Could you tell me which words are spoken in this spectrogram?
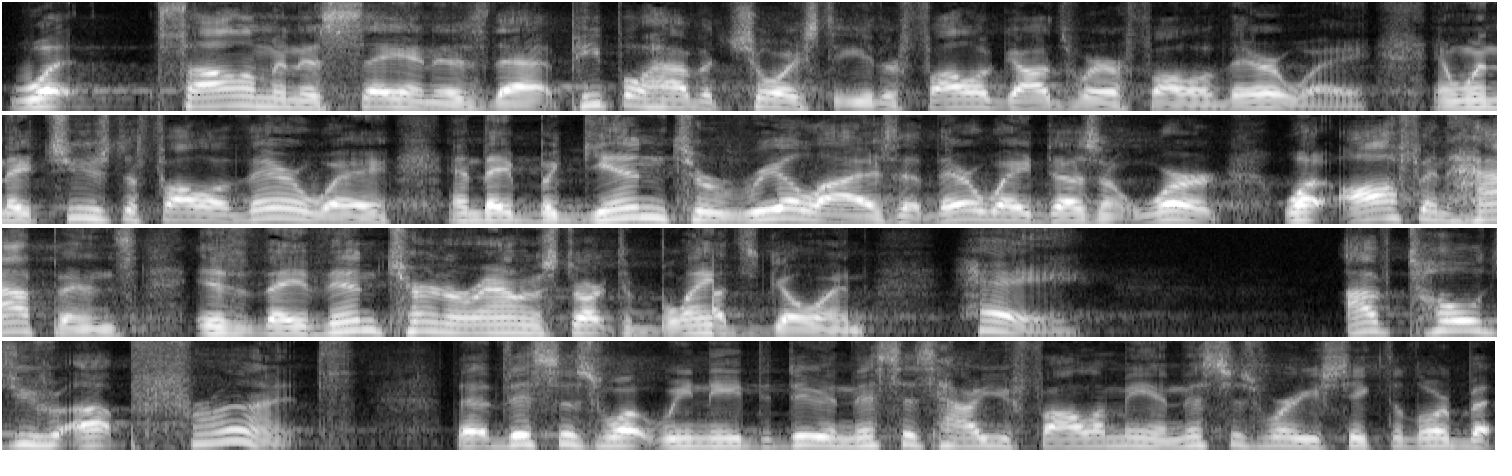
what Solomon is saying is that people have a choice to either follow God's way or follow their way. And when they choose to follow their way and they begin to realize that their way doesn't work, what often happens is they then turn around and start to blame God's going, hey, I've told you up front that this is what we need to do and this is how you follow me and this is where you seek the lord but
